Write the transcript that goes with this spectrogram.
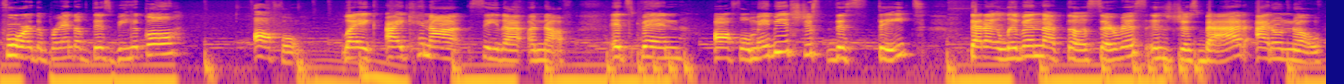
for the brand of this vehicle awful. Like i cannot say that enough. It's been awful. Maybe it's just this state that i live in that the service is just bad. I don't know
